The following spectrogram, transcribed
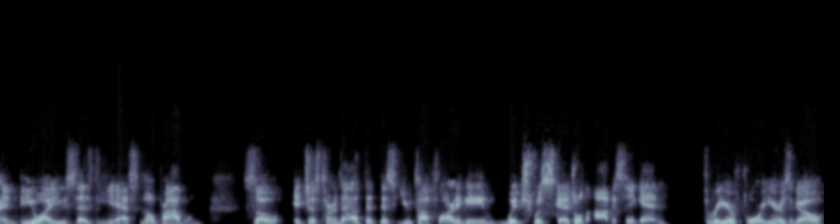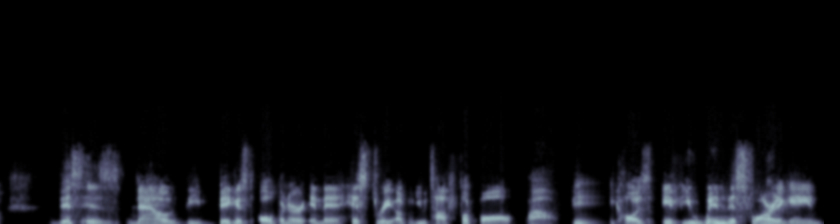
And BYU says, yes, no problem. So it just turns out that this Utah Florida game, which was scheduled obviously again three or four years ago, this is now the biggest opener in the history of Utah football. Wow. Because if you win this Florida game,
